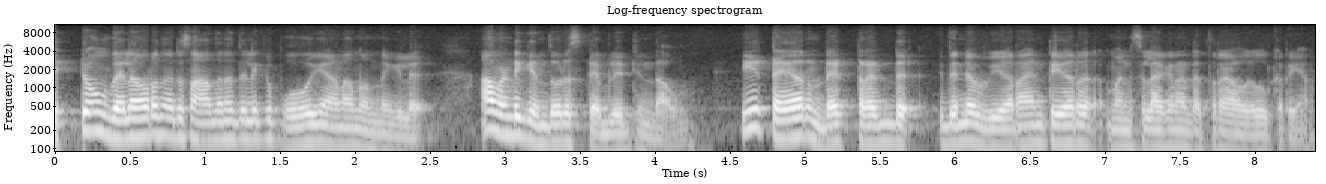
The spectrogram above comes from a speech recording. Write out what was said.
ഏറ്റവും വില കുറഞ്ഞ ഒരു സാധനത്തിലേക്ക് പോവുകയാണെന്നുണ്ടെങ്കിൽ ആ വണ്ടിക്ക് എന്തോ ഒരു സ്റ്റെബിലിറ്റി ഉണ്ടാവും. ഈ ടയറിന്റെ ട്രെഡ് ഇതിന്റെ വിയർ ആൻഡ് ടിയർ മനസ്സിലാക്കാനായിട്ട് എത്ര ആളുകൾക്കറിയാം?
